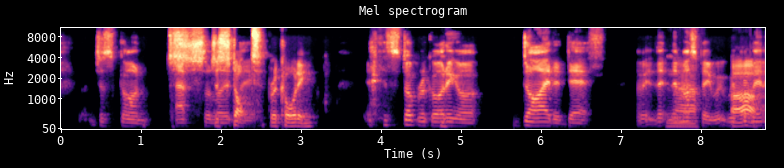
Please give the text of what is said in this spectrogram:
just gone absolutely Just stopped recording. stop recording or died a death. I mean, th- there Nah. must be. We, we Oh.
